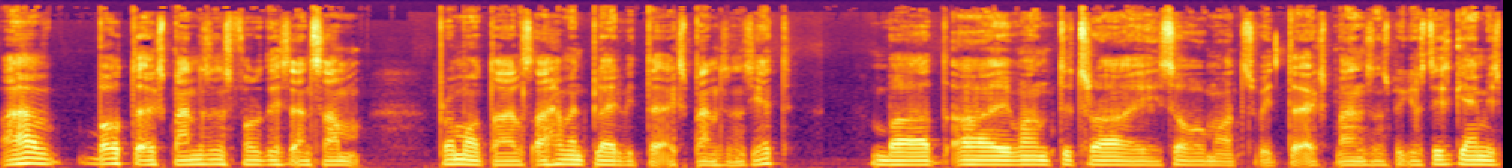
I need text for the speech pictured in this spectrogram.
I have both the expansions for this and some promo tiles. I haven't played with the expansions yet but I want to try so much with the expansions because this game is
